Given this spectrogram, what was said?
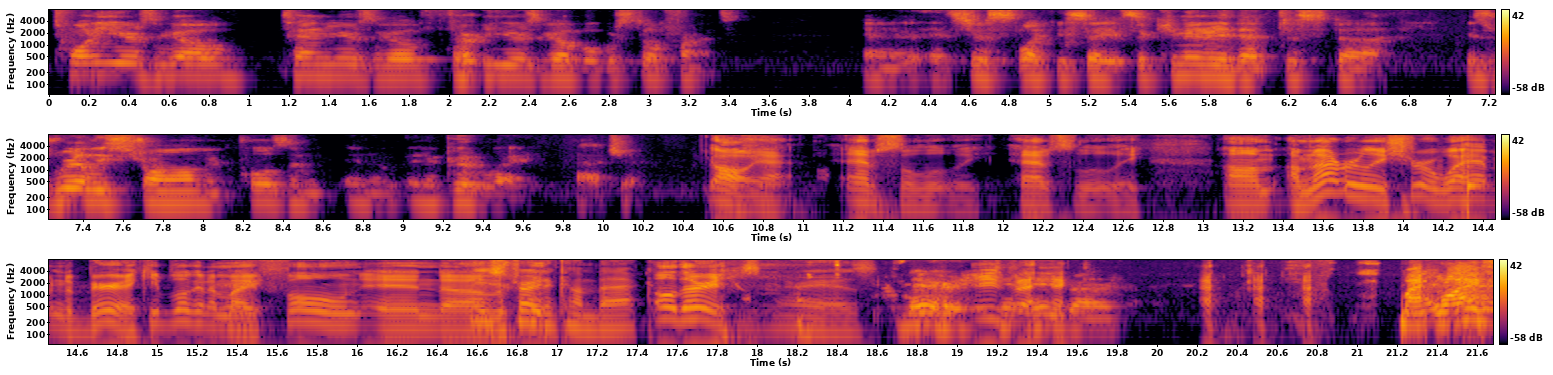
20 years ago, 10 years ago, 30 years ago, but we're still friends. And it's just like you say, it's a community that just uh, is really strong and pulls in in a, in a good way at you. Oh Sure. yeah, absolutely, absolutely. Um, I'm not really sure what happened to Barry. I keep looking at my phone and um, He's trying to come back. oh, there he is. There he is. There, He's hey. Barry. My wife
